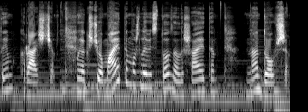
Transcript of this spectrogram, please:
тим краще. Якщо маєте можливість, то залишаєте надовше.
